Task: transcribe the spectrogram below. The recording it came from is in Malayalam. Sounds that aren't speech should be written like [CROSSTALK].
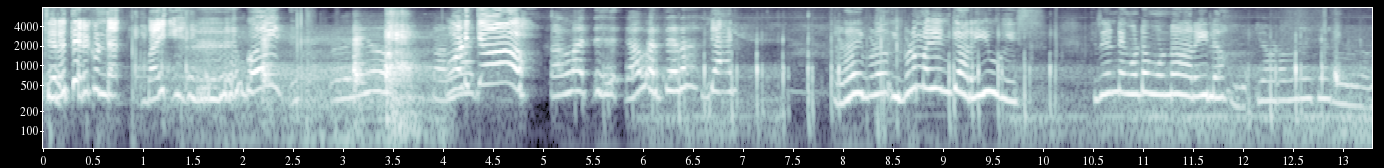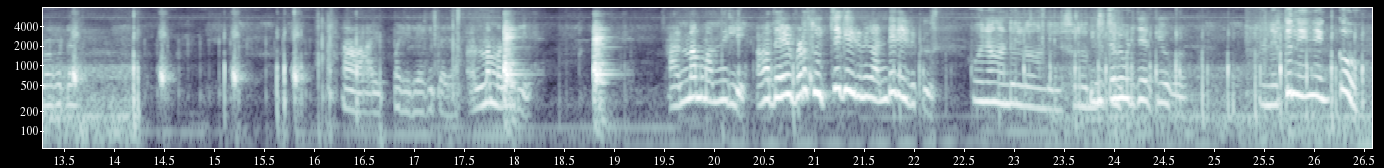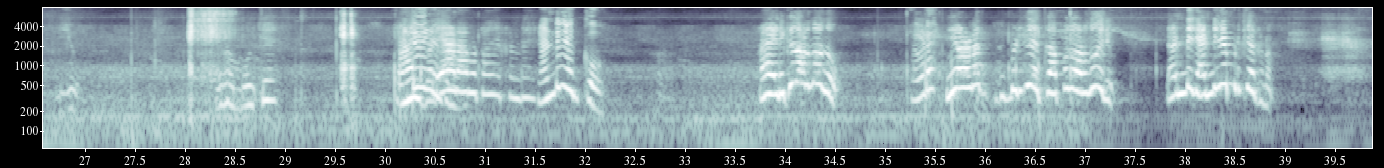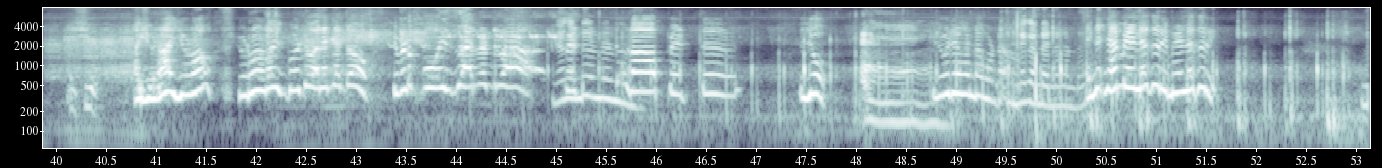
ചെറിയ തിരക്കുണ്ട്. ബൈ ഓടിക്കോ. എടാ ഇവിടെ ഇവിടെ മതി എനിക്ക് അറിയൂ ഗൈസ് ഇത് എങ്ങോട്ടാ പോകണ്ട അറിയില്ല ആ ഇപ്പൊ ശരിയാക്കി തരാം. അണ്ണം വന്നില്ലേ? അണ്ണം വന്നില്ലേ? അതെ ഇവിടെ സ്വിച്ചൊക്കെ ഇരിക്കുന്നു. കണ്ടില്ലേ ഇരിക്ക് ഓ ഞാൻ കണ്ടില്ല കണ്ടില്ല. ശ്രദ്ധിച്ചു. പിടിച്ച് പിടിച്ചെത്തി നോക്കണം നിനക്ക് നീ നിൽക്കോ അയ്യോ. സംഭവിച്ചേ? രണ്ട് നിൽക്കോ ആ എനിക്ക് തുറന്നു വന്നു. എവിടെ? നീ അവിടെ പിടിച്ച് നിൽക്കുക അപ്പൊ തുറന്നു വരും. രണ്ട് രണ്ടിനെ പിടിച്ചേക്കണം അയ്യോ. അയ്യോടാ അയ്യോടാ അയ്യോടാ ഇങ്ങോട്ട് വരാൻ കേട്ടോ ഇവിടെ പെട്ട്. അയ്യോ. അയ്യോ ഞാൻ കണ്ടാ കൊണ്ട. എന്നെ കണ്ട എന്നെ കണ്ട. ഞാൻ മേളിലെ കയറി മേളിലെ കയറി.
